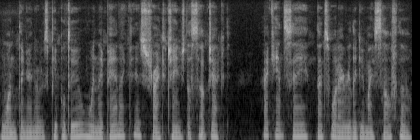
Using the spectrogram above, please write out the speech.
One thing I notice people do when they panic is try to change the subject. I can't say that's what I really do myself though.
